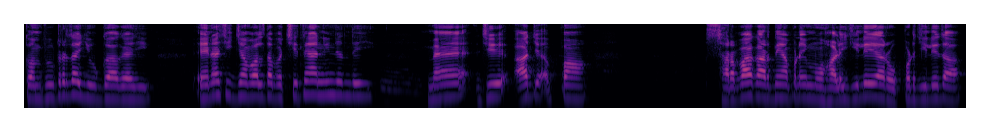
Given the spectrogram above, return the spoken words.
ਕੰਪਿਊਟਰ ਦਾ ਯੁੱਗ ਆ ਗਿਆ ਜੀ। ਇਹਨਾਂ ਚੀਜ਼ਾਂ ਵੱਲ ਤਾਂ ਬੱਚੇ ਧਿਆਨ ਨਹੀਂ ਦਿੰਦੇ ਜੀ। ਮੈਂ ਜੇ ਅੱਜ ਆਪਾਂ ਸਰਵਾ ਕਰਦੇ ਹਾਂ ਆਪਣੇ ਮੋਹਾਲੀ ਜ਼ਿਲ੍ਹੇ ਜਾਂ ਰੋਪੜ ਜ਼ਿਲ੍ਹੇ ਦਾ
